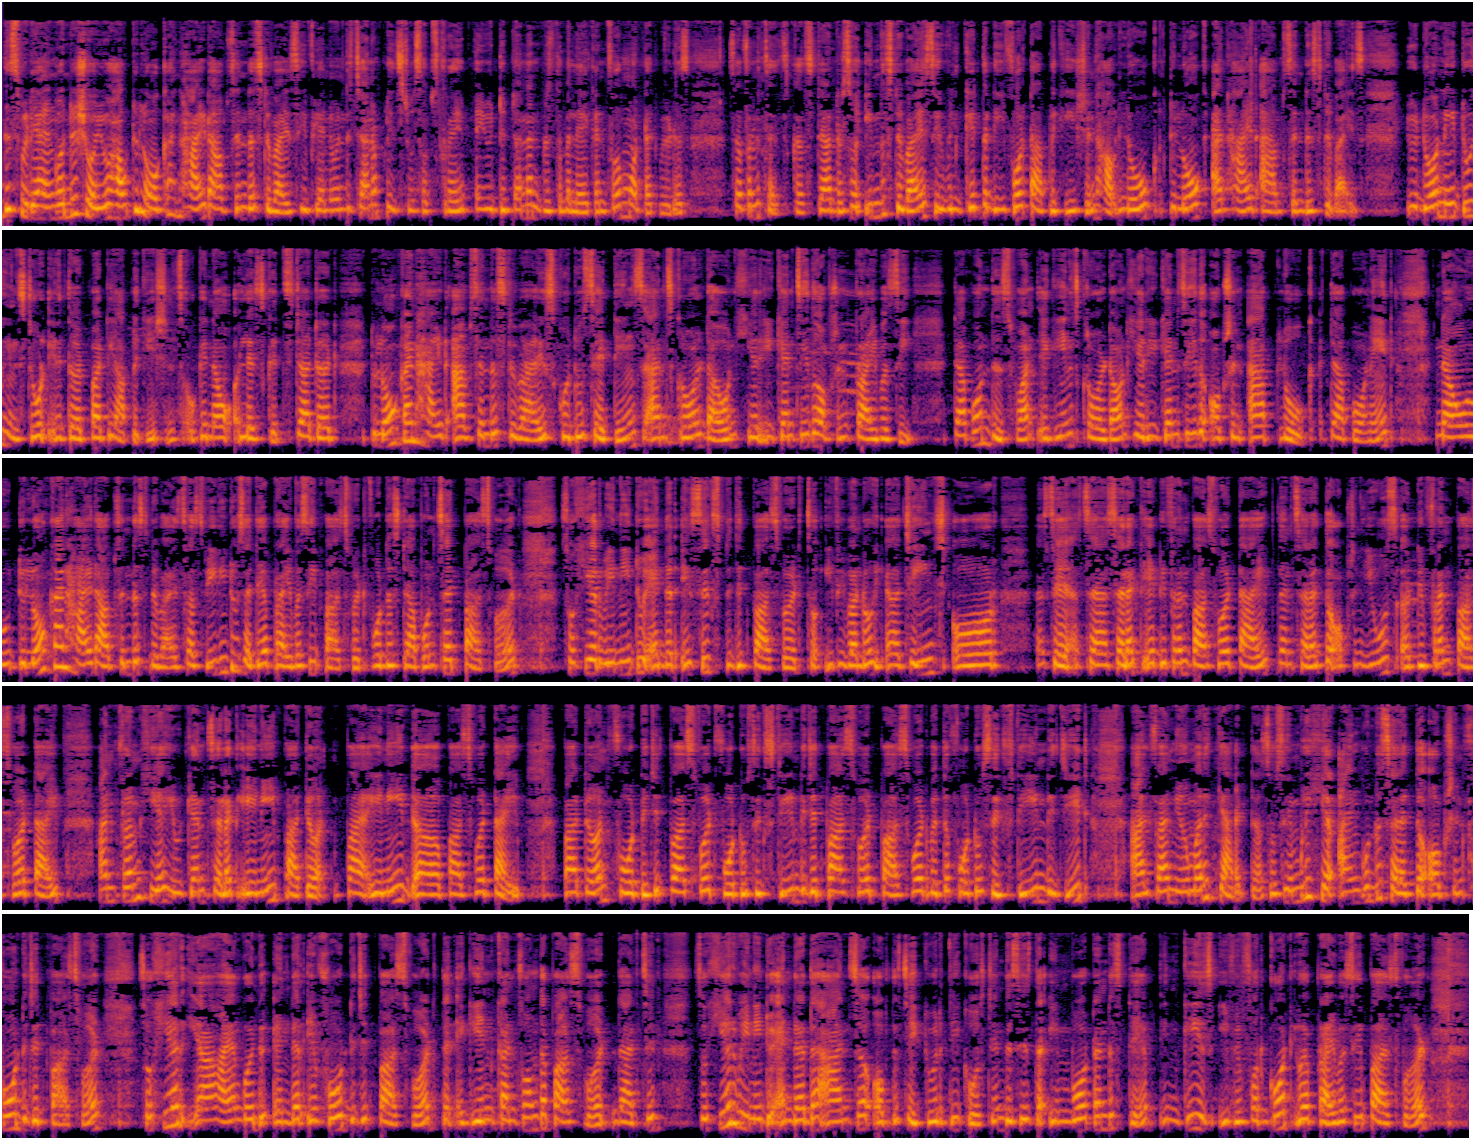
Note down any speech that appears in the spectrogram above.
In this video, I am going to show you how to lock and hide apps in this device. If you are new in the channel, please do subscribe my YouTube channel and press the bell icon for more tech videos. So friends, let's get started. So in this device, you will get the default application how lock to lock and hide apps in this device. You don't need to install any third-party applications. Okay, now let's get started. To lock and hide apps in this device, go to settings and scroll down. Here you can see the option privacy. Tap on this one. Again, scroll down. Here you can see the option app lock. Tap on it. Now to lock and hide apps in this device, first we need to set a privacy password. For this, tap on set password. So here we need to enter a six-digit password. So if you want to uh, change or uh, se select a different password type, then select the option use a different password type. And from here you can select any pattern, pa any uh, password type. Pattern 4-digit password, 4 to 16-digit password, password with a 4 to 16-digit alphanumeric character. So simply here I am going to select the option 4-digit password. So here yeah, I am going to enter a 4-digit password. Then again confirm the password. That's it. So here we need to enter the answer of the security question. This is the important step in case if you forgot your privacy password.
